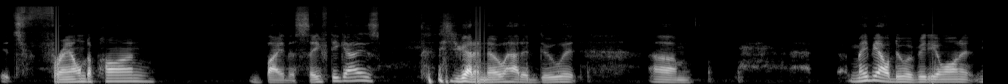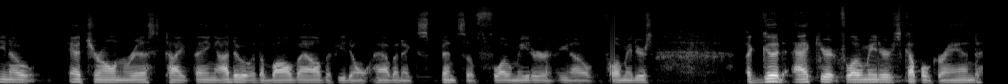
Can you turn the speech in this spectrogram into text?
it's frowned upon by the safety guys. you got to know how to do it. Um, maybe I'll do a video on it, you know, at your own risk type thing. I do it with a ball valve if you don't have an expensive flow meter, you know, flow meters. A good accurate flow meter is a couple grand,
